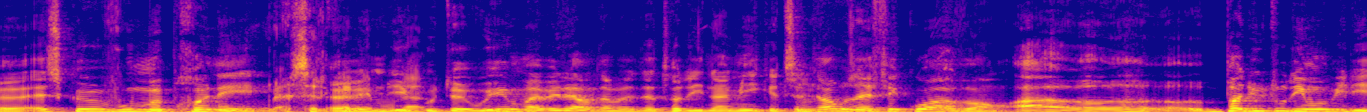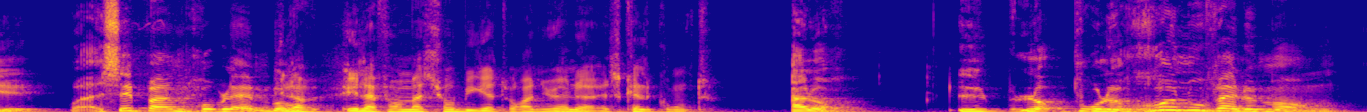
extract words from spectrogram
Euh, Est-ce que vous me prenez? Bah, c'est le cas Il me dit, écoutez, oui, vous m'avez l'air d'être dynamique, etc. Mmh. Vous avez fait quoi avant? Ah, pas du tout d'immobilier. C'est pas un problème. Et la, et la formation obligatoire annuelle, est-ce qu'elle compte? Alors, pour le renouvellement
